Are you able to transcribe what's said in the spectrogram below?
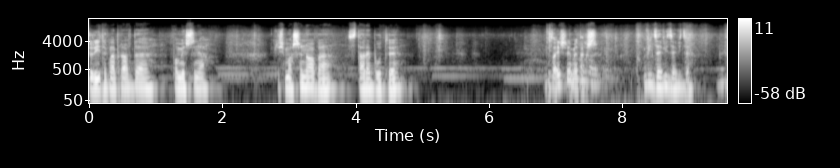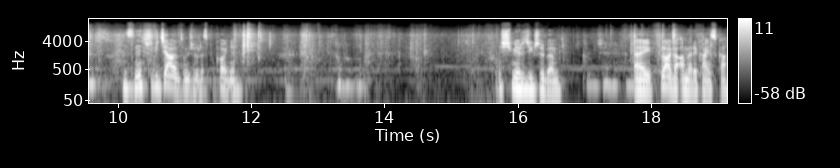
Czyli tak naprawdę pomieszczenia jakieś maszynowe, stare buty. Zajrzymy tak. szy- Widzę, widzę, widzę. Więc nie widziałem tą dziurę spokojnie. Śmierdzi grzybem. Ej, flaga amerykańska.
